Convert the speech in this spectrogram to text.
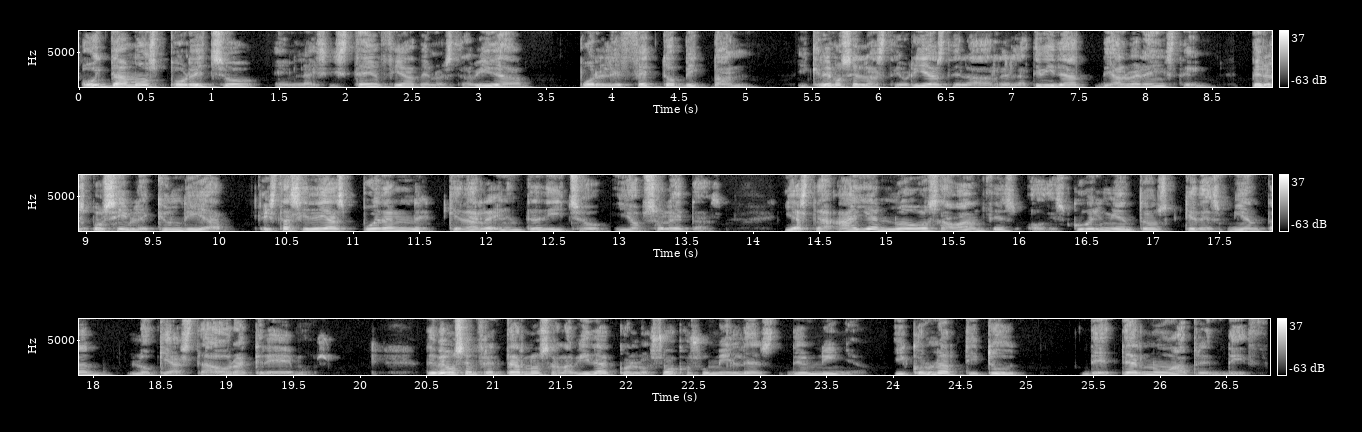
Hoy damos por hecho en la existencia de nuestra vida por el efecto Big Bang y creemos en las teorías de la relatividad de Albert Einstein. Pero es posible que un día estas ideas puedan quedar en entredicho y obsoletas, y hasta haya nuevos avances o descubrimientos que desmientan lo que hasta ahora creemos. Debemos enfrentarnos a la vida con los ojos humildes de un niño y con una actitud de eterno aprendiz.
